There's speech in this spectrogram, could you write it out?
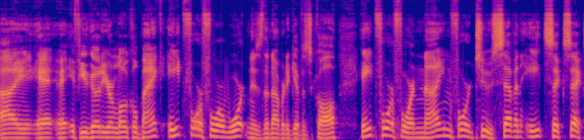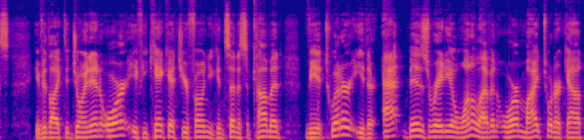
Uh, if you go to your local bank, 844 Wharton is the number to give us a call. 844 942 7866 if you'd like to join in. Or if you can't get to your phone, you can send us a comment via Twitter, either at BizRadio111 or my Twitter account,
